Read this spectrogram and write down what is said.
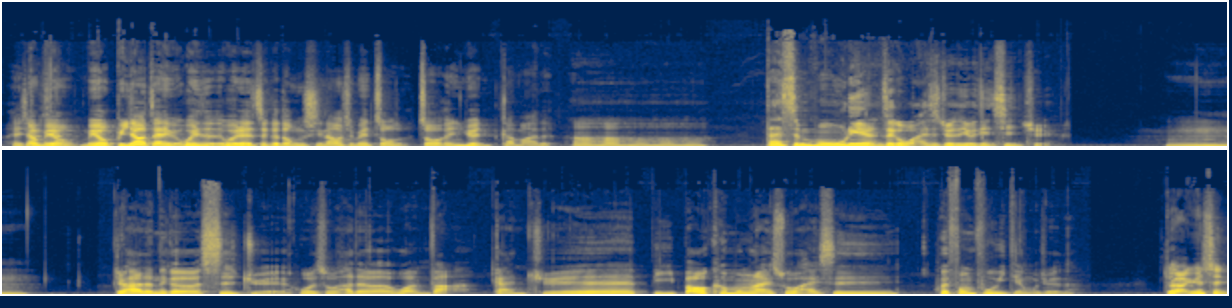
很像没有没有必要在为了为了这个东西，然后这边走走很远干嘛的。啊哈哈哈哈！但是魔物猎人这个我还是觉得有点兴趣。嗯，就它的那个视觉或者说它的玩法，感觉比宝可梦来说还是会丰富一点，我觉得。对啊，因为神，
